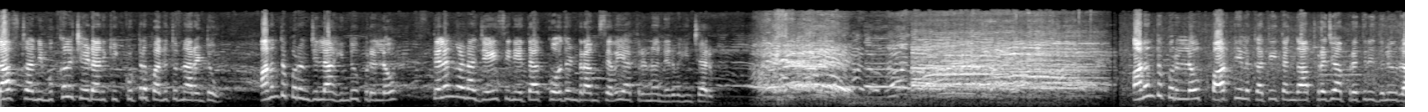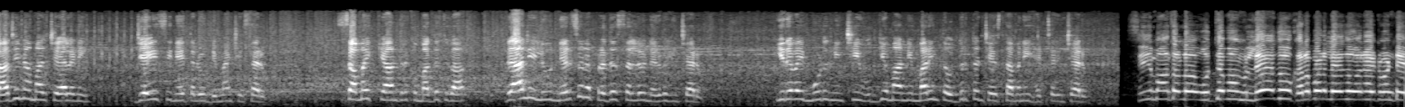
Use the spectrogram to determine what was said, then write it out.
రాష్ట్రాన్ని ముక్కలు చేయడానికి కుట్ర పన్నుతున్నారంటూ అనంతపురం జిల్లా హిందూపురంలో తెలంగాణ జేఏసీ నేత కోదండరాం శివయాత్రను నిర్వహించారు. అనంతపురంలో పార్టీలకు అతీతంగా ప్రజా ప్రతినిధులు రాజీనామాలు చేయాలని జేఏసీ నేతలు డిమాండ్ చేశారు. సమైక్యాంధ్రకు మద్దతుగా ర్యాలీలు నిరసన ప్రదర్శనలు నిర్వహించారు. ఇరవై మూడు నుంచి ఉద్యమాన్ని మరింత ఉధృతం చేస్తామని హెచ్చరించారు. సీమాంధ్రలో ఉద్యమం లేదు కనబడలేదు అనేటువంటి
